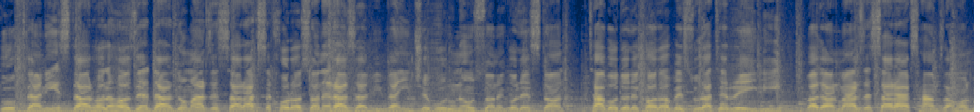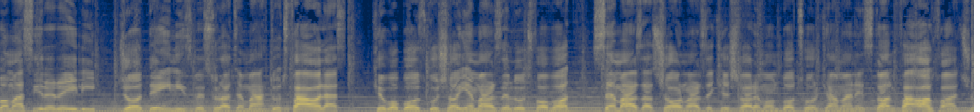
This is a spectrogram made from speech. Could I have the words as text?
گفتنی است در حال حاضر در دو مرز سرخس خراسان رضوی و اینچه برون استان گلستان تبادل کالا به صورت ریلی و در مرز سرخس همزمان با مسیر ریلی جاده ای نیز به صورت محدود فعال است. که با بازگشایی مرز لطفآباد سه مرز از چهار مرز کشورمان با ترکمنستان فعال خواهد شد.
